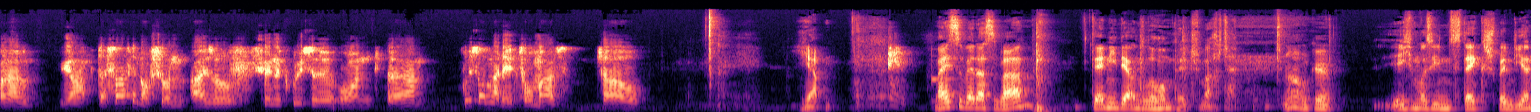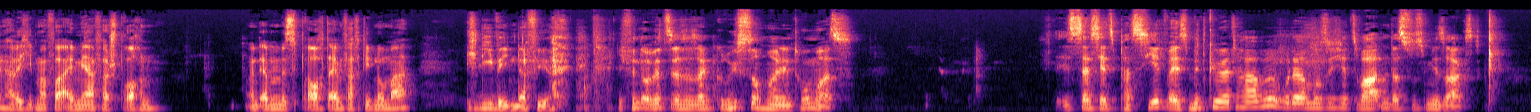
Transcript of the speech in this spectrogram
Ähm, ja, das war's dann auch schon. Also, schöne Grüße und ähm, grüß auch mal den Thomas. Ciao. Ja. Weißt du, wer das war? Danny, der unsere Homepage macht. Ah, okay. Ich muss ihm Steaks spendieren, habe ich ihm mal vor einem Jahr versprochen. Und er missbraucht einfach die Nummer. Ich liebe ihn dafür. Ich finde auch witzig, dass er sagt, grüß doch mal den Thomas. Ist das jetzt passiert, weil ich es mitgehört habe, oder muss ich jetzt warten, dass du es mir sagst?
